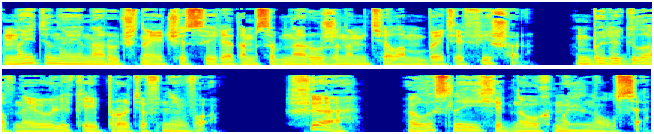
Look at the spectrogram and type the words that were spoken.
Найденные наручные часы рядом с обнаруженным телом Бетти Фишер были главной уликой против него. «Ха!» — Лесли ехидно ухмыльнулся.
